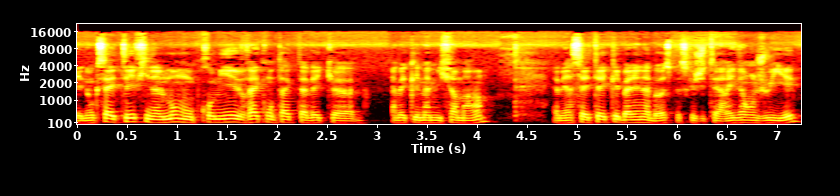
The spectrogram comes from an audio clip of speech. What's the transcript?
Et donc ça a été finalement mon premier vrai contact avec, avec les mammifères marins. Eh bien ça a été avec les baleines à bosse parce que j'étais arrivé en juillet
